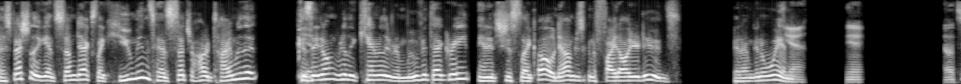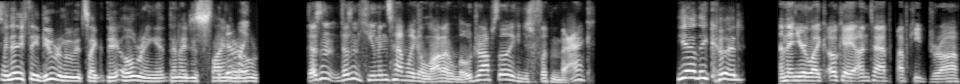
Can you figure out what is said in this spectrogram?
especially against some decks, like humans has such a hard time with it because Yeah. they don't really can't really remove it that great, and it's just like, oh, now I'm just gonna fight all your dudes, and I'm gonna win. yeah, yeah. That's, And then if they do remove it, it's like they O ring it. Then I just slime then, their like- O. doesn't doesn't humans have like a lot of low drops though? They can just flip them back, Yeah, they could. and then you're like, okay, untap, upkeep, draw,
